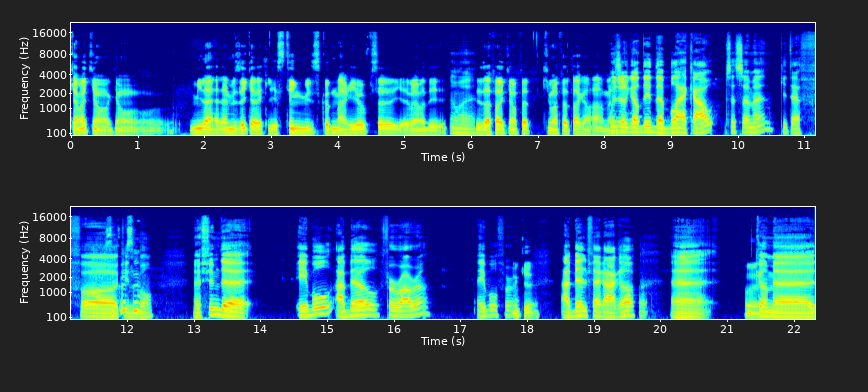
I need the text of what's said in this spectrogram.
Comment ils ont, qu'ils ont mis la, la musique avec les stings musicaux de Mario, pis ça, il y a vraiment des, Ouais. des affaires qui ont fait, qui m'ont fait faire comme... Ah, man. Moi, j'ai regardé The Blackout cette semaine, qui était fucking bon. Un film de Abel, Abel Ferrara. Abel Ferrara? Abel Ferrara. Ouais. Euh, comme euh,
